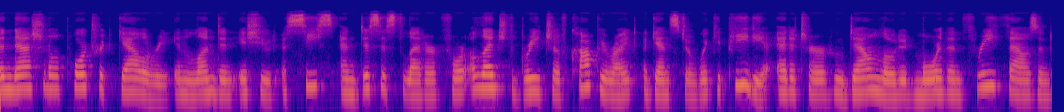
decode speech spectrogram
the National Portrait Gallery in London issued a cease and desist letter for alleged breach of copyright against a Wikipedia editor who downloaded more than 3,000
